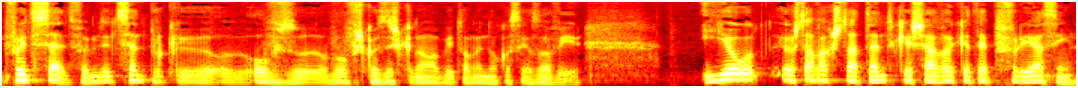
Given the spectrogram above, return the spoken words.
foi interessante, foi muito interessante porque ouves, ouves coisas que não, habitualmente não consegues ouvir. E eu, eu estava a gostar tanto que achava que até preferia assim.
